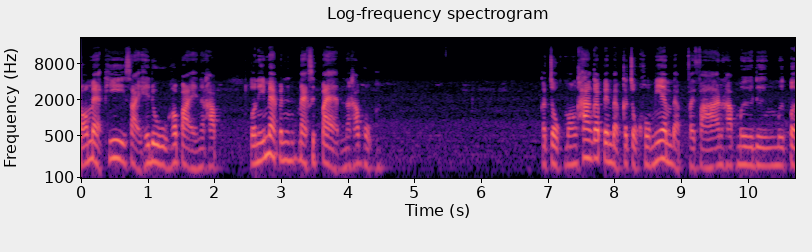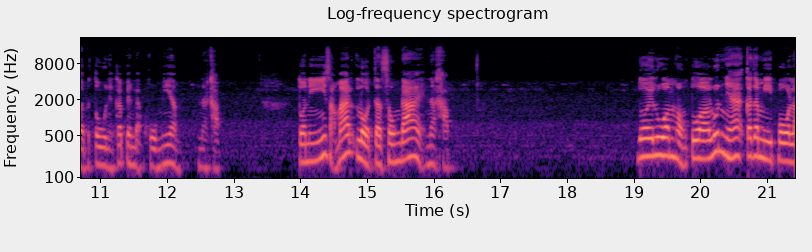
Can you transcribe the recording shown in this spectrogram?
ล้อแม็กที่ใส่ให้ดูเข้าไปนะครับ ตัวนี้แม็กเป็นแม็ก18นะครับผม กระจกมองข้างก็เป็นแบบกระจกโครเมียมแบบไฟฟ้านะครับ มือดึงมือเปิดประตูเนี่ยก็เป็นแบบโครเมียมนะครับ ตัวนี้สามารถโหลดจัดทรงได้นะครับ โดยรวมของตัวรุ่นนี้ก็จะมีโปรห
